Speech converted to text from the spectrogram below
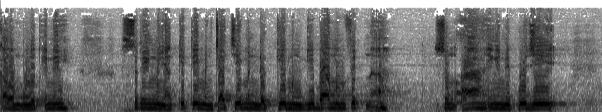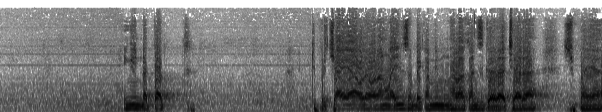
Kalau mulut ini sering menyakiti, mencaci, mendeki, menggibah, memfitnah sum'ah, ingin dipuji ingin dapat dipercaya oleh orang lain sampai kami menghalalkan segala cara supaya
